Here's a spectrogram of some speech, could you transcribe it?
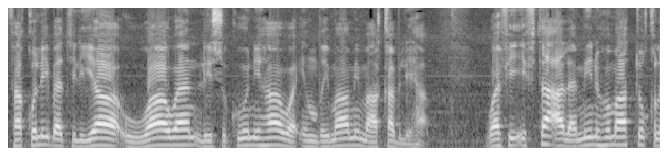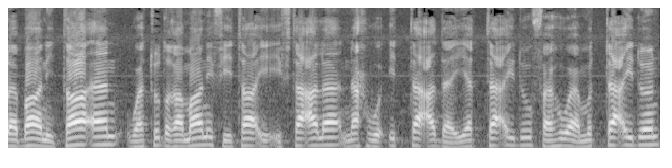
فقلبت الياء واوا لسكونها وانضمام ما قبلها. وفي افتعل منهما تقلبان تاء وتدغمان في تاء افتعل نحو اتعد يتعد فهو متعد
